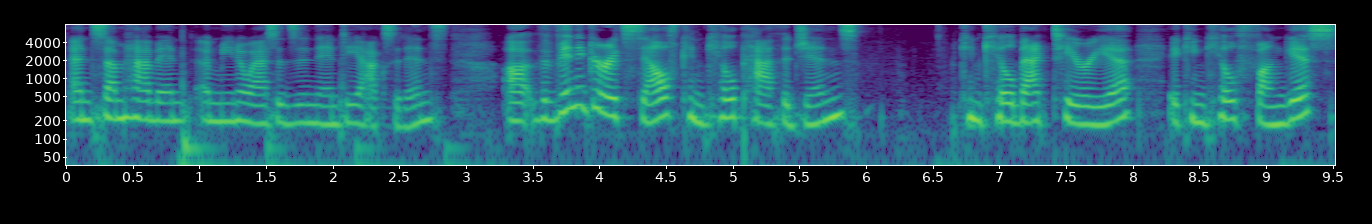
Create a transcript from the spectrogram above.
and some have an- amino acids and antioxidants. Uh, the vinegar itself can kill pathogens, can kill bacteria, it can kill fungus.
